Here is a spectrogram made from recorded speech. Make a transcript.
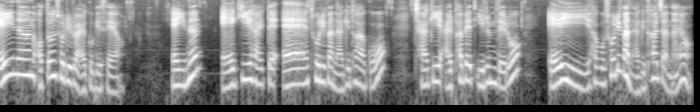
A는 어떤 소리로 알고 계세요? A는 애기 할때에 소리가 나기도 하고 자기 알파벳 이름대로 A 하고 소리가 나기도 하잖아요.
